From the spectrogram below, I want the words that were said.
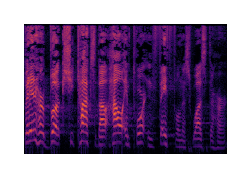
But in her book, she talks about how important faithfulness was to her.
